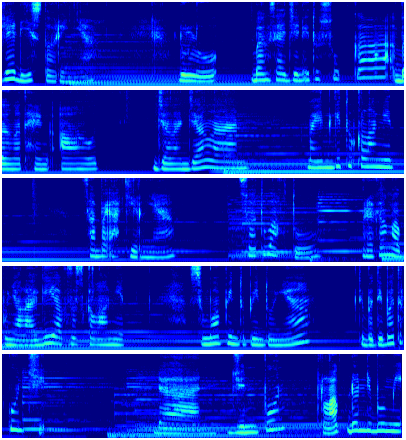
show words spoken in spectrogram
Jadi storynya Dulu bangsa jin itu suka banget hangout jalan-jalan, main gitu ke langit. Sampai akhirnya, suatu waktu mereka nggak punya lagi akses ke langit. Semua pintu-pintunya tiba-tiba terkunci. Dan jin pun terlockdown di bumi.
